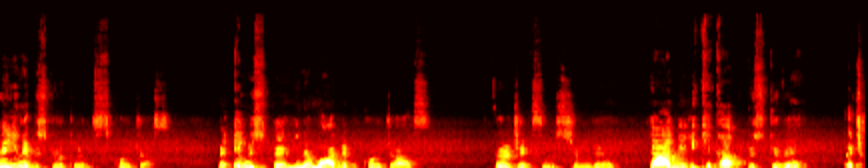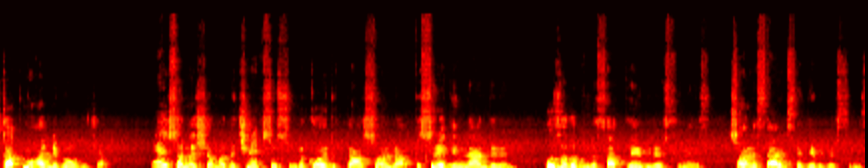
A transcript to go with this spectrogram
ve yine bisküvi kırıntısı koyacağız. Ve en üstte yine muhallebi koyacağız. Göreceksiniz şimdi. Yani iki kat bisküvi, üç kat muhallebi olacak. En son aşamada çilek sosunu da koyduktan sonra bir süre dinlendirin. Buzdolabında saklayabilirsiniz. Sonra servis edebilirsiniz.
